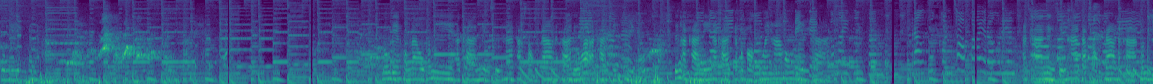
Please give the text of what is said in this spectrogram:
โรงเรียนกันนะคะ เรียนของเราก็มีอาคาร 105ทับ29 นะคะ หรือว่าอาคารสีเขียว ซึ่งอาคารนี้นะคะจะประกอบด้วย 5 ห้องเรียนเด็กค่ะๆก็ไม่สุขสนเราทุกคนชอบไปโรงเรียนอาคาร 105ทับ29 นะคะ ก็มี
